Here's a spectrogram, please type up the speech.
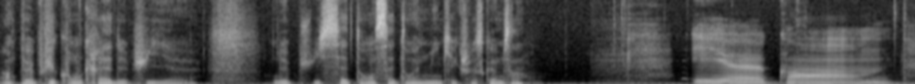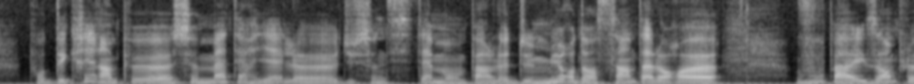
un peu plus concret depuis, depuis 7 ans, 7 ans et demi, quelque chose comme ça. Et quand pour décrire un peu euh, ce matériel euh, du sound system, on parle de murs d'enceinte. Alors, euh, vous, par exemple,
